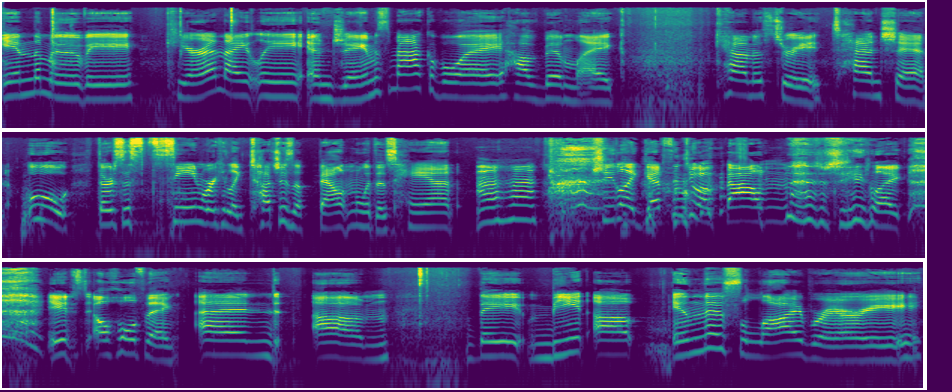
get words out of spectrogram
in the movie, Keira Knightley and James McAvoy have been like chemistry, tension. Ooh, there's this scene where he like touches a fountain with his hand. Mm-hmm. She like gets into a fountain. she like it's a whole thing. And um they meet up in this library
